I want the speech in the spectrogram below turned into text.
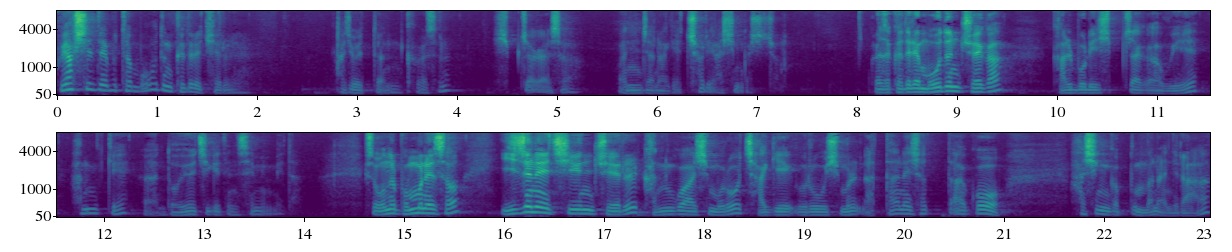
구약 시대부터 모든 그들의 죄를 가지고 있던 그것을 십자가에서 완전하게 처리하신 것이죠. 그래서 그들의 모든 죄가 갈보리 십자가 위에 함께 놓여지게 된 셈입니다. 그래서 오늘 본문에서 이전에 지은 죄를 간과하심으로 자기의 의로우심을 나타내셨다고 하신 것뿐만 아니라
